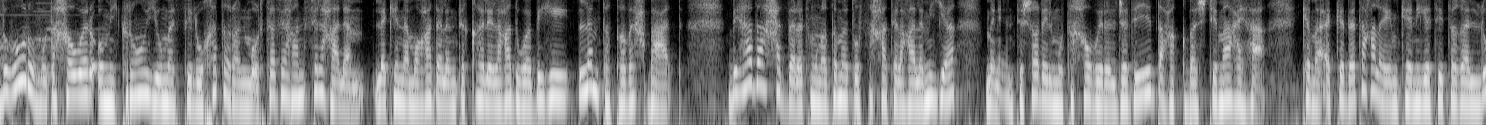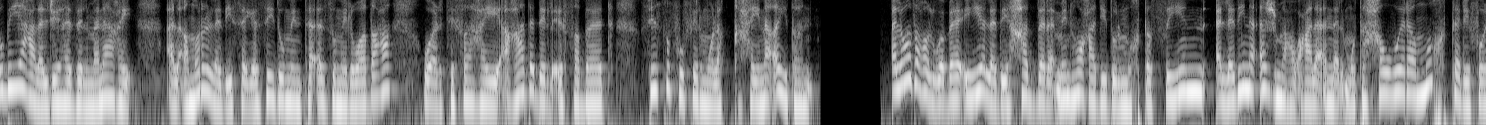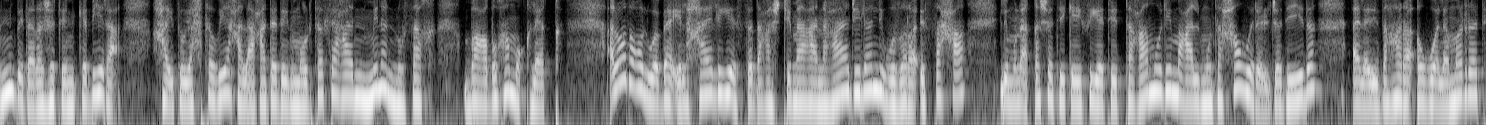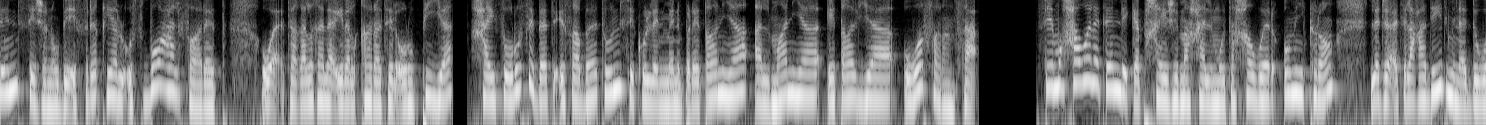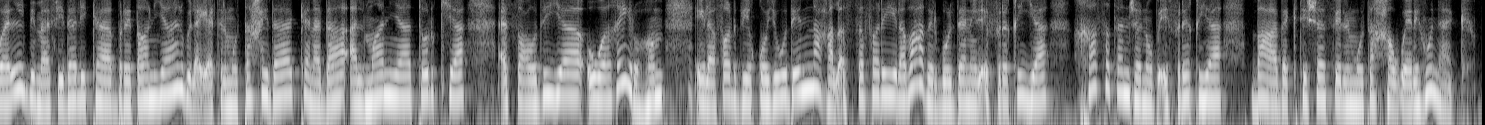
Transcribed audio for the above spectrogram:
ظهور متحور أوميكرون يمثل خطرا مرتفعا في العالم لكن معدل انتقال العدوى به لم تتضح بعد. بهذا حذرت منظمة الصحة العالمية من انتشار المتحور الجديد عقب اجتماعها كما أكدت على إمكانية تغلبه على الجهاز المناعي الأمر الذي سيزيد من تأزم الوضع وارتفاع عدد الإصابات في صفوف الملقحين أيضا. الوضع الوبائي الذي حذر منه عديد المختصين الذين أجمعوا على أن المتحور مختلف بدرجة كبيرة حيث يحتوي على عدد مرتفع من النسخ بعضها مقلق. الوضع الوبائي الحالي استدعى اجتماعا عاجلا لوزراء الصحة لمناقشة كيفية التعامل مع المتحور الجديد الذي ظهر أول مرة في جنوب إفريقيا الأسبوع الفارط وتغلغل إلى القارة الأوروبية حيث رصدت إصابات في كل من بريطانيا، ألمانيا، إيطاليا وفرنسا. في محاولة لكبح جماح المتحور أوميكرون لجأت العديد من الدول بما في ذلك بريطانيا الولايات المتحدة كندا ألمانيا تركيا السعودية وغيرهم إلى فرض قيود على السفر إلى بعض البلدان الإفريقية خاصة جنوب إفريقيا بعد اكتشاف المتحور هناك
